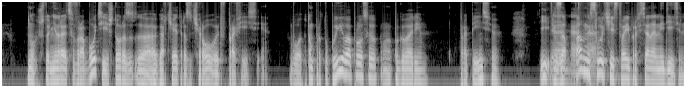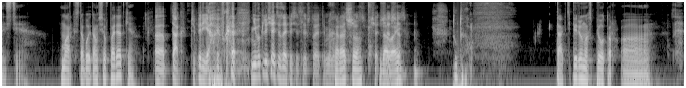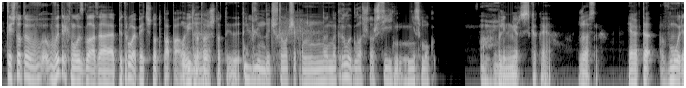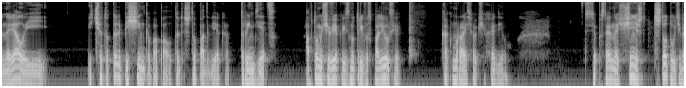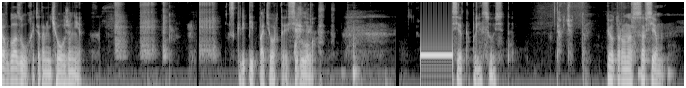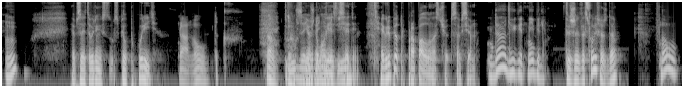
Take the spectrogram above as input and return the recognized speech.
ну, что не нравится в работе и что раз, огорчает, разочаровывает в профессии. Вот. Потом про тупые вопросы а, поговорим, про пенсию. И забавный случай из твоей профессиональной деятельности. Марк, с тобой там все в порядке? А, так, теперь я. Не выключайте запись, если что, это минута. Хорошо, сейчас, давай. Сейчас, сейчас. Тут. Так, теперь у нас Петр. А, ты что-то вытряхнул из глаза, а Петру опять что-то попало. Видимо, да. тоже что ты вытряхнул. Блин, да что-то вообще прям накрыло глаз, что аж сидеть не смог. Блин, мерзость какая. Ужасно. Я как-то в море нырял и... И что-то то ли песчинка попала, то ли что под века. Трындец. А потом еще века изнутри воспалился, как мразь вообще ходил. То есть постоянное ощущение, что что-то у тебя в глазу, хотя там ничего уже нет. Скрипит потертое седло. Сетка пылесосит. Так, что там? Петр у нас совсем... Mm? Я бы за это время успел покурить. А, ну, так а, я же думал, я здесь один. Я говорю, Петр пропал у нас что-то совсем. Да, двигает мебель. Ты же это слышишь, да? Ну...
